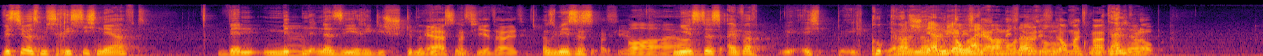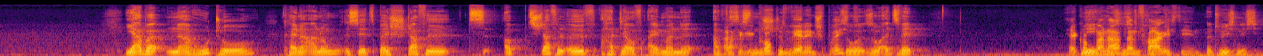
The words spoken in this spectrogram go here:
Wisst ihr, was mich richtig nervt? Wenn mitten in der Serie die Stimme Ja, es wechselt. passiert halt. Also mir ist Es es, passiert. Boah, ja. mir ist das einfach, ich, ich gucke Ja, gerade sterben die auch einfach, oder? die So- sind auch so manchmal Ganz- im Urlaub. Ja, aber Naruto, keine Ahnung, ist jetzt bei Staffel, ab Staffel 11 hat er auf einmal eine erwachsene geguckt, Stimme. wer den spricht? So, so als wenn, Ja, guck Nee, mal nach, dann frage ich den. natürlich nicht.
